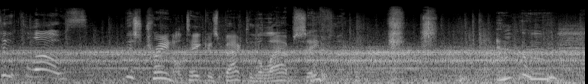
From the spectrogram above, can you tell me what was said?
too close. This train will take us back to the lab safely.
